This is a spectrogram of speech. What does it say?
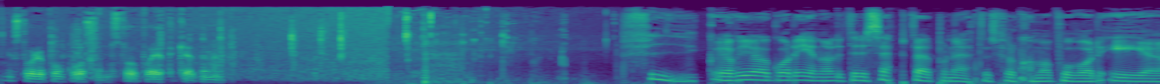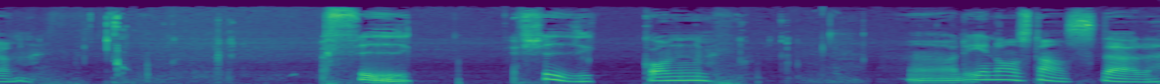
Det står det på påsen. Står på etiketten. här. Fik. Jag jag går igenom lite recept där på nätet för att komma på vad det är. Fik. Fikon. Ja, det är någonstans där.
